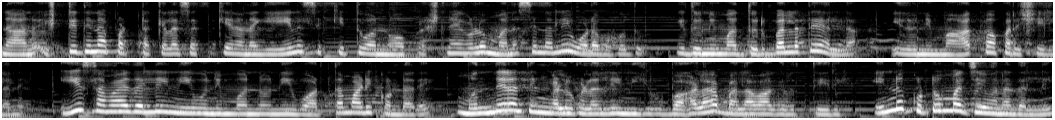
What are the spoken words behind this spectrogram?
ನಾನು ಇಷ್ಟು ದಿನ ಪಟ್ಟ ಕೆಲಸಕ್ಕೆ ನನಗೆ ಏನು ಸಿಕ್ಕಿತು ಅನ್ನುವ ಪ್ರಶ್ನೆಗಳು ಮನಸ್ಸಿನಲ್ಲಿ ಓಡಬಹುದು. ಇದು ನಿಮ್ಮ ದುರ್ಬಲತೆ ಅಲ್ಲ, ಇದು ನಿಮ್ಮ ಆತ್ಮ ಪರಿಶೀಲನೆ ಈ ಸಮಯದಲ್ಲಿ ನೀವು ನಿಮ್ಮನ್ನು ನೀವು ಅರ್ಥ ಮಾಡಿಕೊಂಡರೆ ಮುಂದಿನ ತಿಂಗಳುಗಳಲ್ಲಿ ನೀವು ಬಹಳ ಬಲವಾಗಿರುತ್ತೀರಿ. ಇನ್ನು ಕುಟುಂಬ ಜೀವನದಲ್ಲಿ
